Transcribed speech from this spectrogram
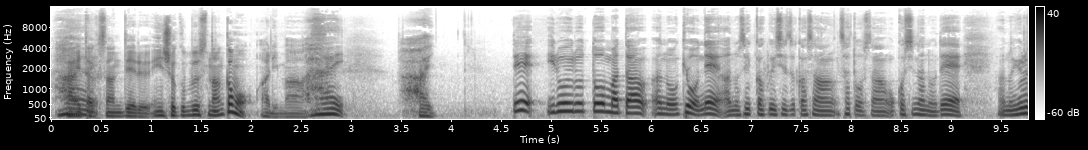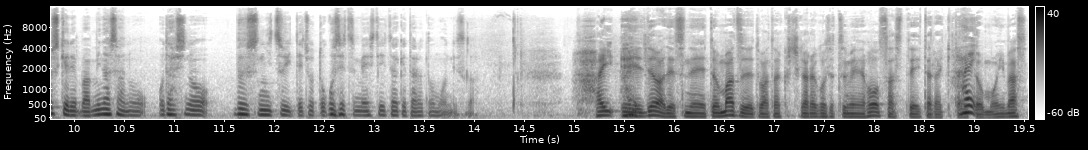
はい、たくん。さん出る飲食ブースなんかもあります。はい。はい。で、いろいろとまた、あの、今日ね、あの、せっかく石塚さん、佐藤さんお越しなので、あの、よろしければ皆さんのお出しのブースについてちょっとご説明していただけたらと思うんですが。はい、えーではですね、えっとまず私からご説明をさせていただきたいと思います。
